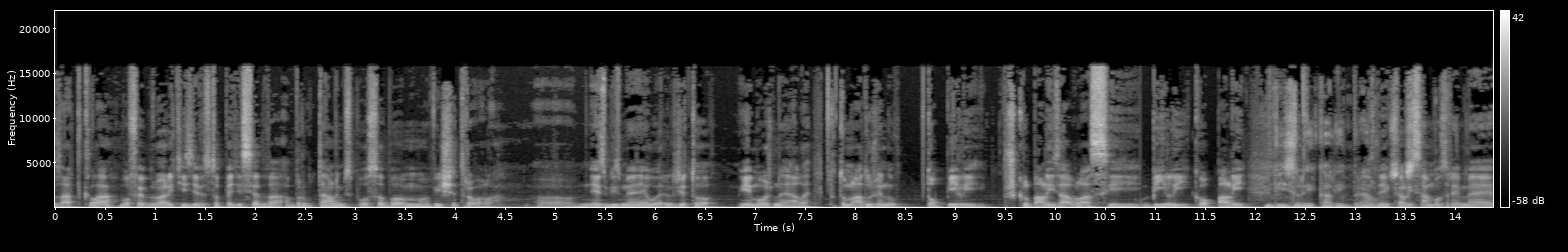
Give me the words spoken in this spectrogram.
zatkla vo februári 1952 a brutálnym spôsobom vyšetrovala. Dnes by sme neuverili, že to je možné, ale túto mladú ženu topili, šklbali za vlasy, bili, kopali. Vyzliekali. Vyzliekali samozrejme, e,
